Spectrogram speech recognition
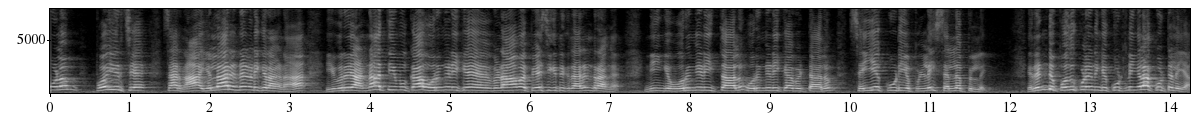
மூலம் போயிருச்சு. சார் நான் எல்லாரும் என்ன நினைக்கிறாங்கன்னா இவர் அண்ணா திமுக ஒருங்கிணைக்க விடாமல் பேசிக்கிட்டு இருக்கிறாருன்றாங்க. நீங்கள் ஒருங்கிணைத்தாலும் ஒருங்கிணைக்காவிட்டாலும் செய்யக்கூடிய பிள்ளை செல்லப்பிள்ளை. ரெண்டு பொதுக்குழு நீங்கள் கூட்டினீங்களா? கூட்டலையா?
